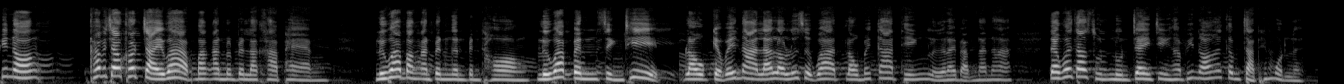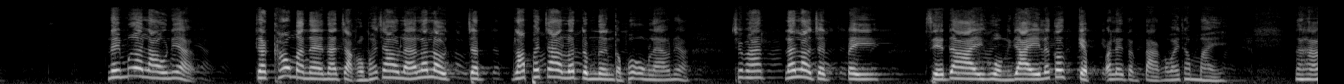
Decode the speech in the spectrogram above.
พี่น้องข้าพเจ้าเข้าใจว่าบางอันมันเป็นราคาแพง หรือว่าบางอันเป็นเงินเป็นทอง หรือว่าเป็นสิ่งที่เราเก็บไว้นานแล้วเรารู้สึกว่าเราไม่กล้าทิ้งหรืออะไรแบบนั้นนะคะแต่พระเจ้าสุนหนุนใจจริงค่ะพี่น้องให้กำจัดให้หมดเลย ในเมื่อเราเนี่ยจะเข้ามาในอาณาจักรของพระเจ้าแล้ว แล้วเราจะรับพระเจ้าและดำเนินกับพระองค์แล้วเนี่ยใช่ไหมแล้วเราจะไปเสียดายห่วงใยแล้วก็เก็บอะไรต่างๆเอาไว้ทำไมนะคะ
